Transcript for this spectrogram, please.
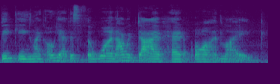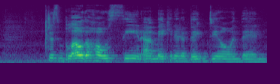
thinking like, oh yeah, this is the one. I would dive head on, like just blow the whole scene up, making it a big deal, and then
